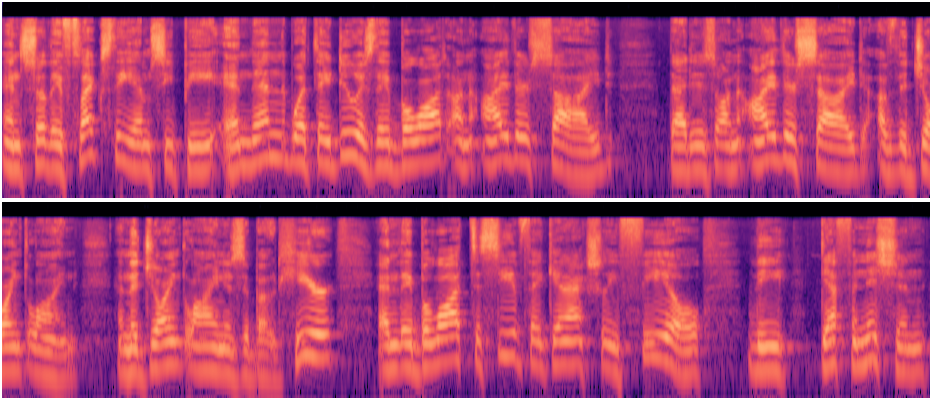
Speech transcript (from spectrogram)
and so they flex the MCP, and then what they do is they blot on either side that is on either side of the joint line. And the joint line is about here, and they blot to see if they can actually feel the definition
